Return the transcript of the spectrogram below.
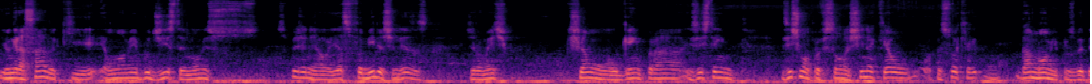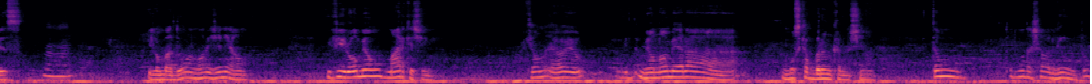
E o engraçado é que é um nome budista, é um nome su- super genial. E as famílias chinesas geralmente chamam alguém para. Existem existe uma profissão na China que é o, a pessoa que dá nome para os bebês. E Lombador é um nome genial. E virou meu marketing. Porque eu, eu- eu- meu nome era Mosca Branca na China. Então, todo mundo achava lindo. Então,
